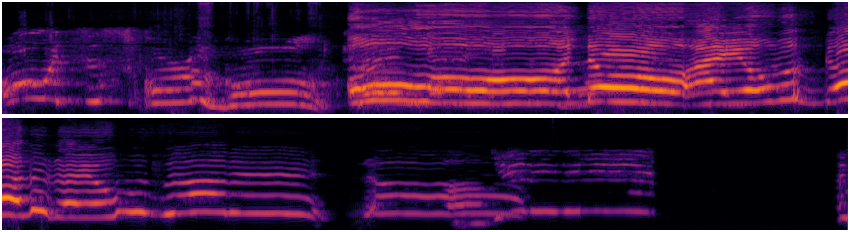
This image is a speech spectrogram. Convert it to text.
Oh, it's a score a goal. Oh, oh no! I almost got it. I almost got it. No. Get it in! I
